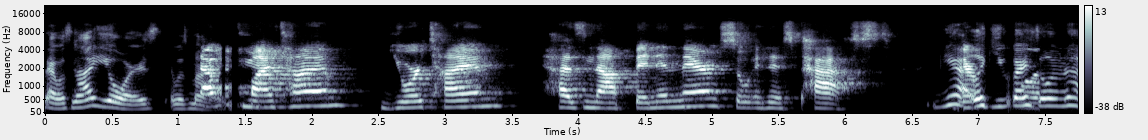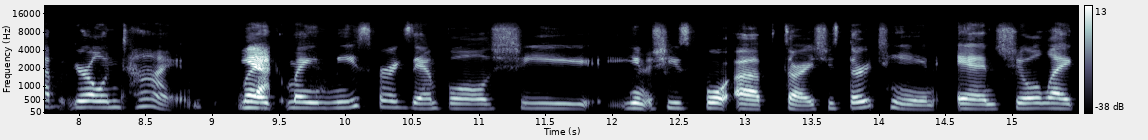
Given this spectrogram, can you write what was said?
That was not yours. It was mine. That was my time. Your time has not been in there. So it has passed. Yeah. Therefore, like you guys don't even have your own time like yeah. my niece for example she you know she's four uh sorry she's 13 and she'll like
